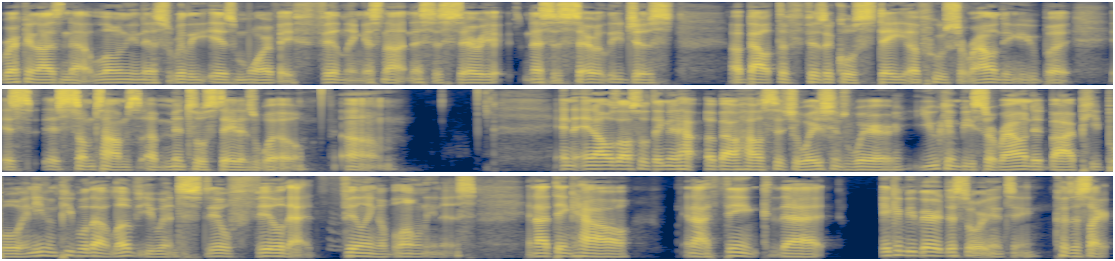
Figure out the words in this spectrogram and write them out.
recognizing that loneliness really is more of a feeling. It's not necessarily necessarily just about the physical state of who's surrounding you, but it's it's sometimes a mental state as well. Um, and and I was also thinking about how situations where you can be surrounded by people and even people that love you and still feel that feeling of loneliness. And I think how and I think that it can be very disorienting because it's like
